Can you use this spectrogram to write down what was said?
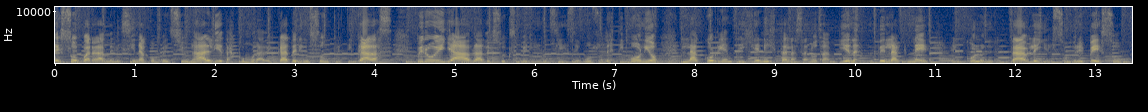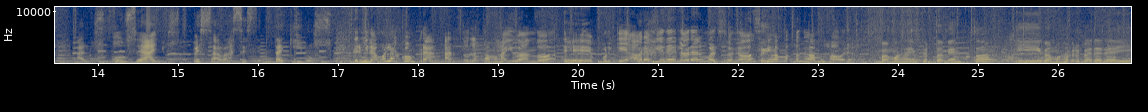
Eso, para la medicina convencional, dietas como la de Catherine son criticadas, pero ella habla de su experiencia y según su testimonio, la corriente higienista la sanó también del acné, el colon irritable y el sobrepeso. A los 11 años pesaba 60 kilos. Terminamos las compras, harto, la estamos ayudando, eh, porque ahora viene la hora del almuerzo, ¿no? Sí. Vamos, ¿Dónde vamos ahora? Vamos a departamento y vamos a preparar ahí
